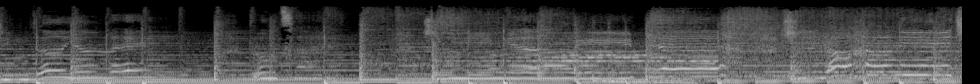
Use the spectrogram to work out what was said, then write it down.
情的眼泪都在纪念离别。只要和你一起，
